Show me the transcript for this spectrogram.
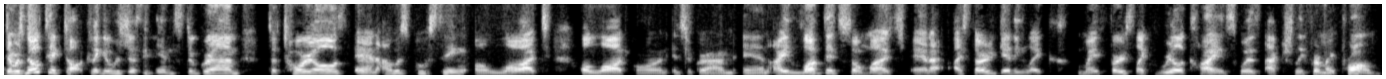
there was no TikTok. Like it was just Instagram tutorials, and I was posting a lot, a lot on Instagram, and I loved it so much. And I, I started getting like my first like real clients was actually for my prom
